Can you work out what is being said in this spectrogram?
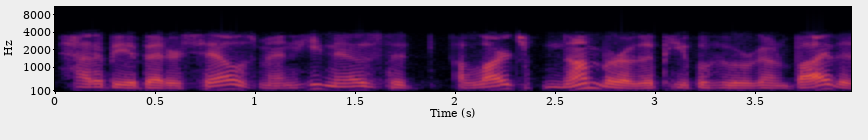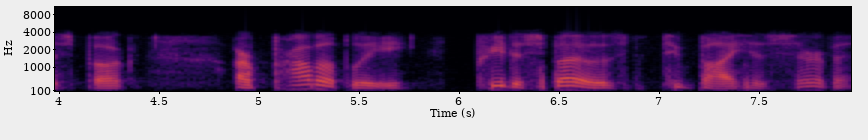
how to be a better salesman, he knows that a large number of the people who are going to buy this book are probably predisposed to buy his service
